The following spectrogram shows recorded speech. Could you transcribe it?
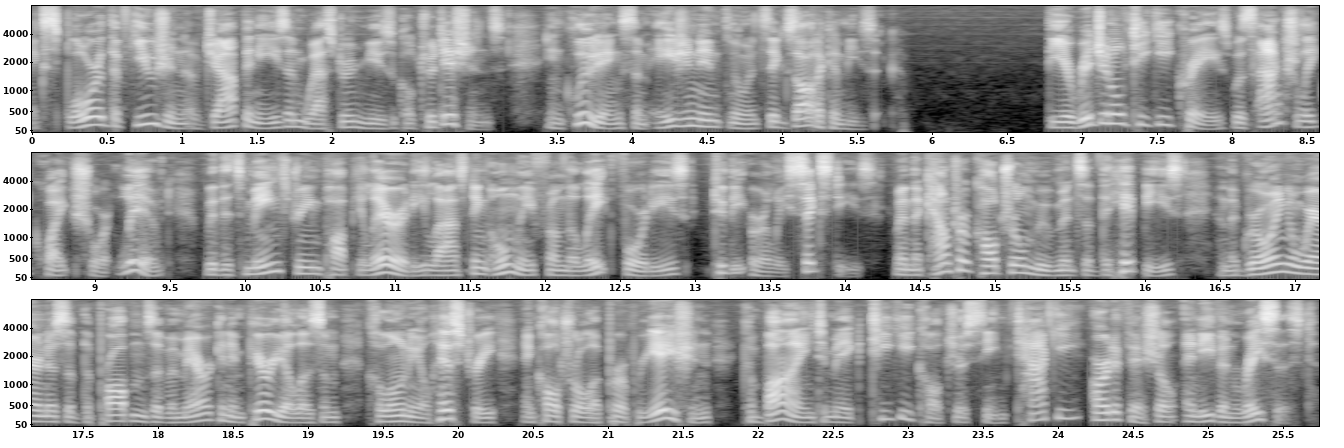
explored the fusion of Japanese and Western musical traditions, including some Asian-influenced exotica music. The original tiki craze was actually quite short-lived, with its mainstream popularity lasting only from the late 40s to the early 60s, when the countercultural movements of the hippies and the growing awareness of the problems of American imperialism, colonial history, and cultural appropriation combined to make tiki culture seem tacky, artificial, and even racist.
